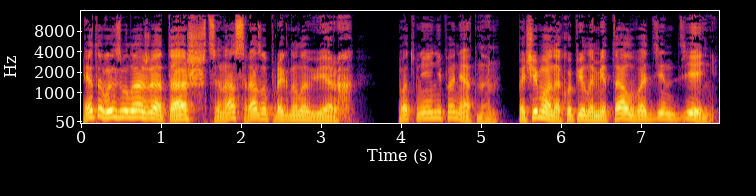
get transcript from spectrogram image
Это вызвало ажиотаж, цена сразу прыгнула вверх. Вот мне и непонятно, почему она купила металл в один день,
